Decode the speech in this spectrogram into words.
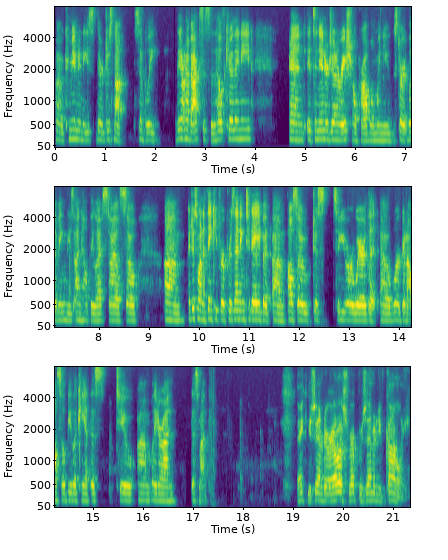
uh, communities, they're just not simply, they don't have access to the healthcare they need. And it's an intergenerational problem when you start living these unhealthy lifestyles. So um, I just want to thank you for presenting today, but um, also just so you are aware that uh, we're going to also be looking at this too um, later on this month. Thank you, Senator Ellis. Representative Connolly.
